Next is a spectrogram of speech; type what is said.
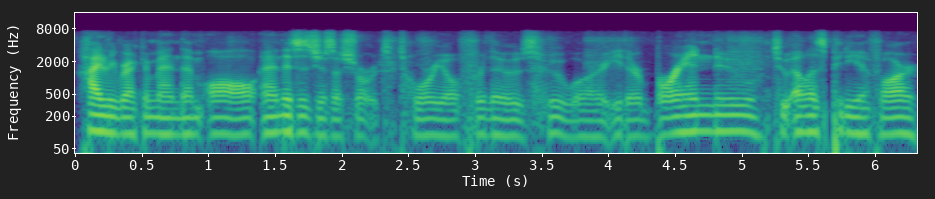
highly recommend them all, and this is just a short tutorial for those who are either brand new to LSPDFR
